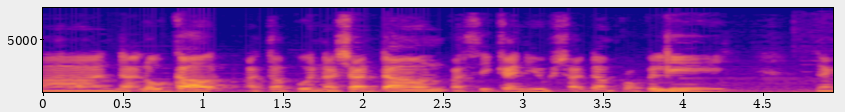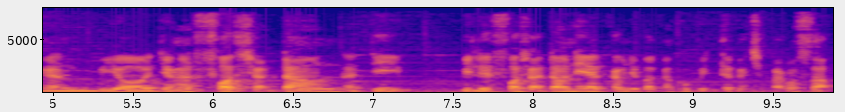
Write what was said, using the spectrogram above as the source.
uh, nak logout ataupun nak shutdown pastikan you shutdown properly jangan biar jangan force shutdown nanti bila force shutdown ni akan menyebabkan komputer akan cepat rosak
